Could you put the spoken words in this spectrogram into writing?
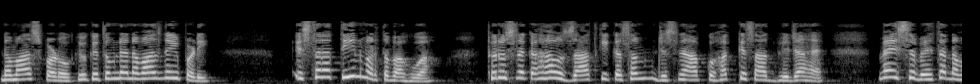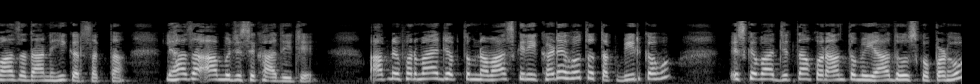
نماز پڑھو، کیونکہ تم نے نماز نہیں پڑھی۔ اس طرح تین مرتبہ ہوا۔ پھر اس نے کہا، اس ذات کی قسم جس نے آپ کو حق کے ساتھ بھیجا ہے میں اس سے بہتر نماز ادا نہیں کر سکتا۔ لہٰذا آپ مجھے سکھا دیجیے آپ نے فرمایا، جب تم نماز کے لیے کھڑے ہو تو تقبیر کہو۔ اس کے بعد جتنا قرآن تمہیں یاد ہو اس کو پڑھو۔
